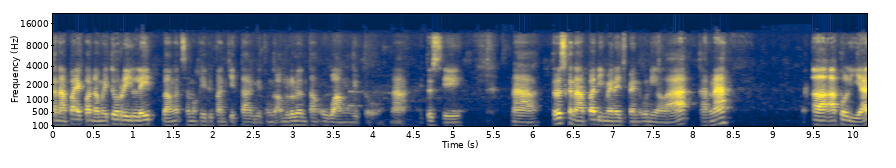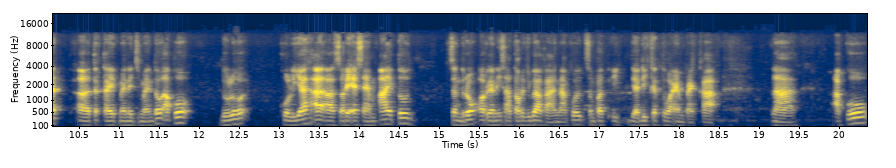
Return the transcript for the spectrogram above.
kenapa ekonomi itu relate banget sama kehidupan kita gitu nggak melulu tentang uang gitu. Nah itu sih. Nah terus kenapa di manajemen Unila? Karena uh, aku lihat uh, terkait manajemen itu aku dulu kuliah uh, sorry SMA itu cenderung organisator juga kan. Aku sempat jadi ketua MPK nah aku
